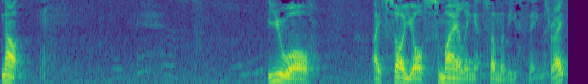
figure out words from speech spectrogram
Now, you all, I saw you all smiling at some of these things, right?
